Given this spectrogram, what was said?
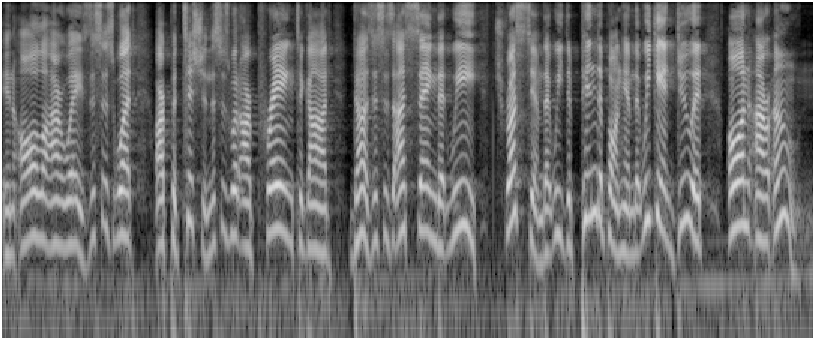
in all our ways. This is what our petition, this is what our praying to God does. This is us saying that we trust Him, that we depend upon Him, that we can't do it on our own.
